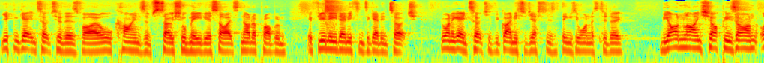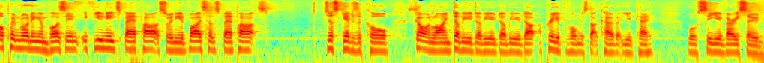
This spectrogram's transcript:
You can get in touch with us via all kinds of social media sites, not a problem. If you need anything to get in touch, if you want to get in touch, if you've got any suggestions of things you want us to do, the online shop is on, up and running and buzzing. If you need spare parts or any advice on spare parts, just give us a call. Go online, www.apriliaperformance.co.uk. We'll see you very soon.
